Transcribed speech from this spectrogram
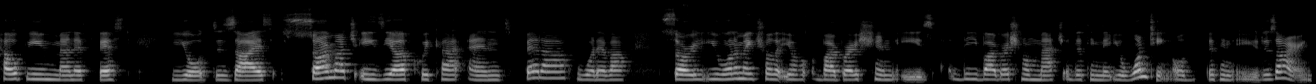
help you manifest your desires so much easier, quicker, and better, whatever. So, you want to make sure that your vibration is the vibrational match of the thing that you're wanting or the thing that you're desiring.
